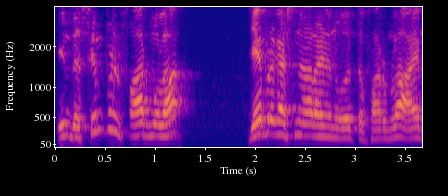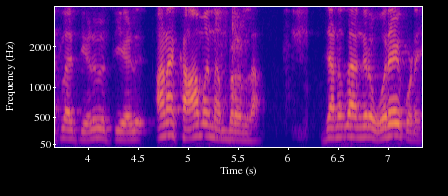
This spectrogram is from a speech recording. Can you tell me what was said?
இந்த சிம்பிள் ஃபார்முலா ஜெயபிரகாஷ் நாராயணன் வகுத்த ஃபார்முலா ஆயிரத்தி தொள்ளாயிரத்தி எழுபத்தி ஏழு. ஆனா காமன் நம்பரல்லா ஜனதாங்கிற ஒரே கொடை.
